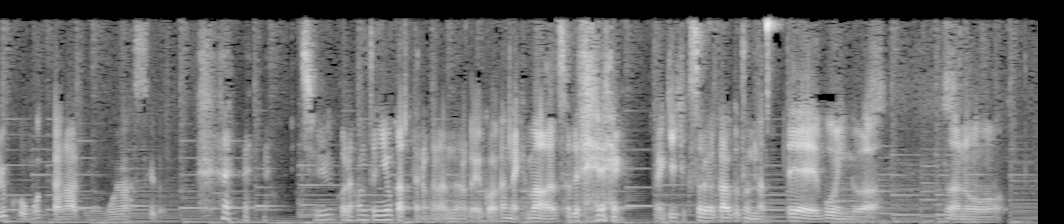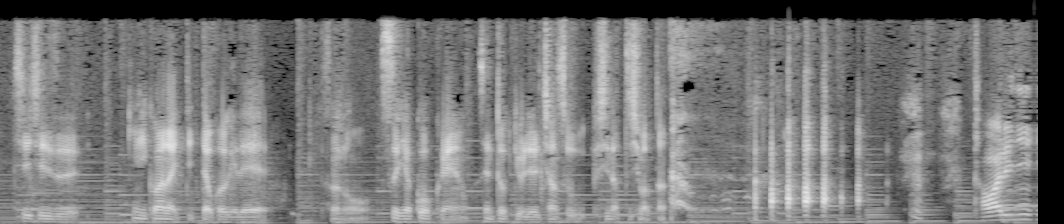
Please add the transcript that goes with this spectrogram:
う、よく思ったなとも思いますけど。中古で本当に良かったのか何なのかよくわかんないけど、まあ、それで結局それを買うことになって、ボーイングは、あの、C シリーズ気に食わないって言ったおかげで、その、数百億円戦闘機を入れるチャンスを失ってしまった。代わりに、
